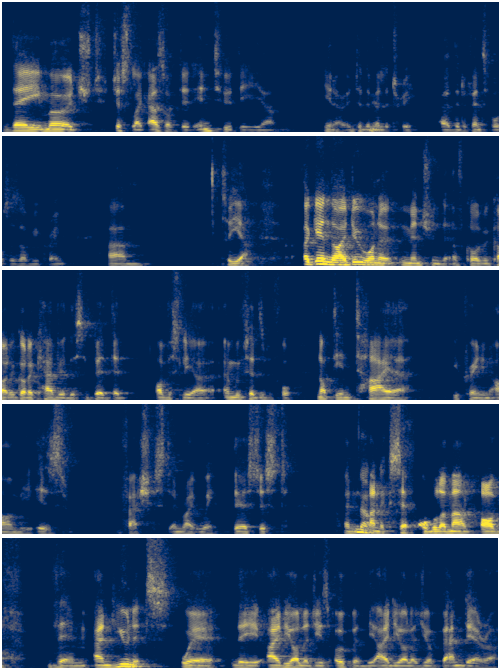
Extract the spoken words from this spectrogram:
they merged just like Azov did into the um, you know into the military, uh, the defense forces of Ukraine. Um, so yeah, again though, I do want to mention that of course we've got, got to caveat this a bit that obviously, uh, and we've said this before, not the entire Ukrainian army is fascist and right wing. There's just an no. unacceptable amount of them and units where the ideology is open. The ideology of Bandera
